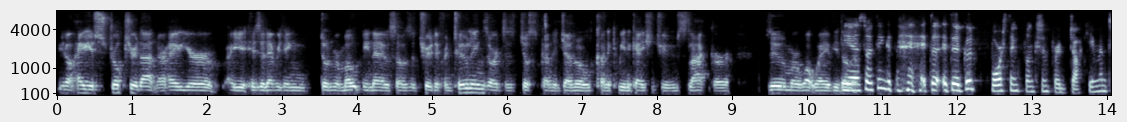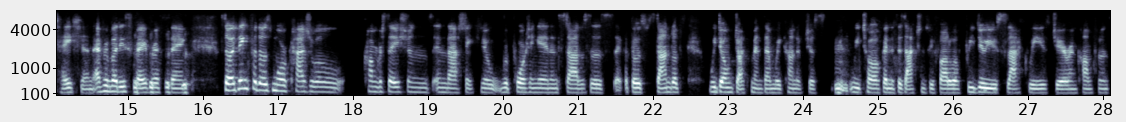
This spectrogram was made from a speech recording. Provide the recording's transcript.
you know how you structure that or how you're you, is it everything done remotely now so is it through different toolings or just just kind of general kind of communication through slack or zoom or what way have you done yeah it? so i think it's, it's a it's a good forcing function for documentation everybody's favorite thing so i think for those more casual conversations in that like you know reporting in and statuses like those stand-ups we don't document them we kind of just mm. we talk and if there's actions we follow up we do use slack we use jira and confluence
